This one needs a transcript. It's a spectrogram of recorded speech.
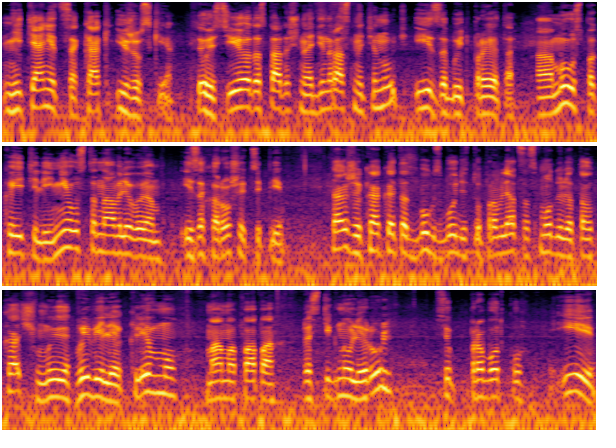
не тянется как ижевские. То есть ее достаточно один раз натянуть и забыть про это. А мы успокоители не устанавливаем из-за хорошей цепи. Также как этот букс будет управляться с модуля толкач, мы вывели клемму, мама, папа, расстегнули руль, всю проводку и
